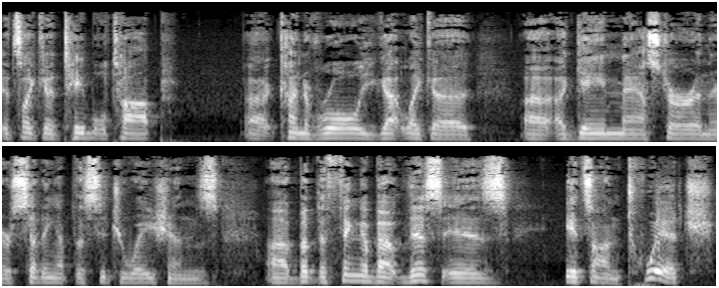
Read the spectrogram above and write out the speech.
It's like a tabletop uh, kind of role. You got like a a a game master, and they're setting up the situations. Uh, but the thing about this is, it's on Twitch,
